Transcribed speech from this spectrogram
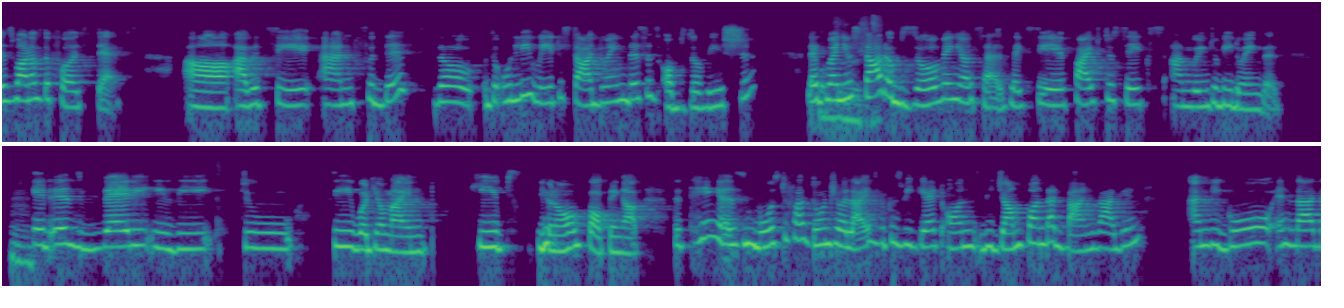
is one of the first steps uh, i would say. And for this the the only way to start doing this is observation. Like observation. when you start observing yourself like say 5 to 6 i'm going to be doing this. Hmm. it is very easy to see what your mind keeps you know popping up the thing is most of us don't realize because we get on we jump on that bandwagon and we go in that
